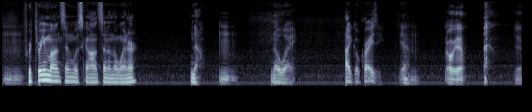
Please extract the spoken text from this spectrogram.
Mhm. for three months in Wisconsin in the winter. No, Mhm. no way. I'd go crazy. Yeah. Mhm. Oh yeah, Yeah.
